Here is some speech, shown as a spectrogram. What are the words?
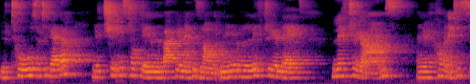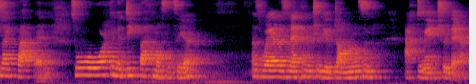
Your toes are together and your chin is tucked in and the back of your neck is long. And then you're going to lift through your legs, lift through your arms and you're coming into a slight back bend. So we're working the deep back muscles here as well as lengthening through the abdominals and activating through there.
